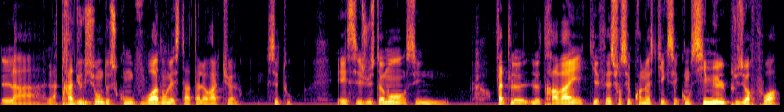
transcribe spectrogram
la, la traduction de ce qu'on voit dans les stats à l'heure actuelle. C'est tout. Et c'est justement, c'est une fait, le, travail qui est fait sur ces pronostics, c'est qu'on simule plusieurs fois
